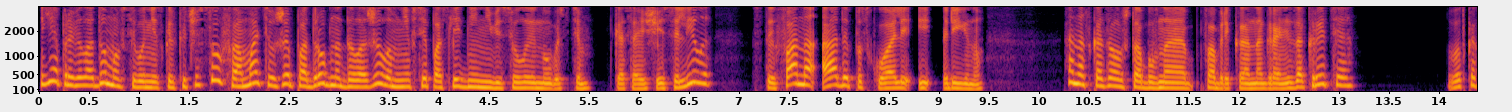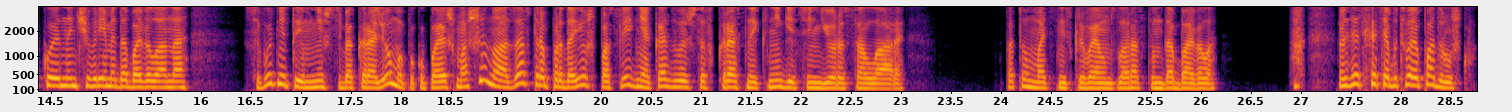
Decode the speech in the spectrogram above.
Я провела дома всего несколько часов, а мать уже подробно доложила мне все последние невеселые новости, касающиеся Лилы, Стефана, Ады, Паскуали и Рину. Она сказала, что обувная фабрика на грани закрытия. «Вот какое нынче время», — добавила она, — Сегодня ты мнешь себя королем и покупаешь машину, а завтра продаешь последний, оказываешься в красной книге сеньора Салары. Потом мать с нескрываемым злорадством добавила. «Взять хотя бы твою подружку».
